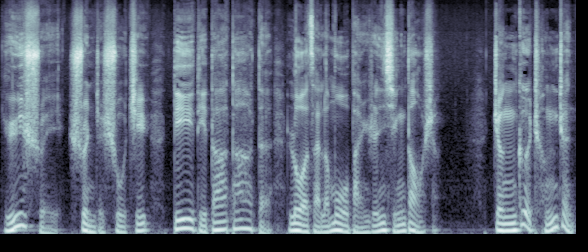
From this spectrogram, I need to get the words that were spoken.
雨水顺着树枝滴滴答答地落在了木板人行道上，整个城镇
